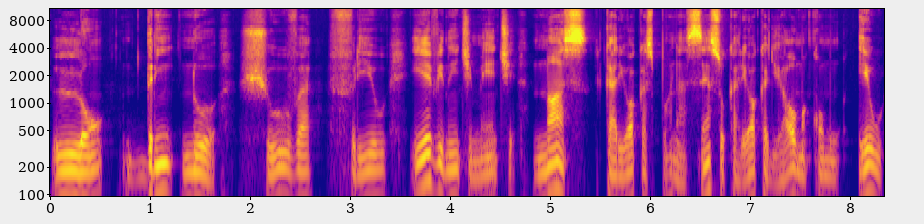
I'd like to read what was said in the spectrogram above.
londrino. Chuva, frio e, evidentemente, nós cariocas por nascença ou carioca de alma, como eu,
